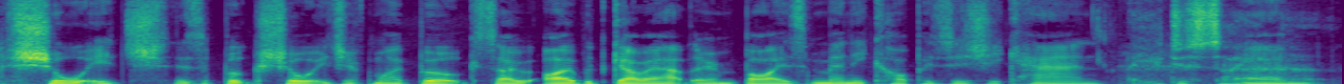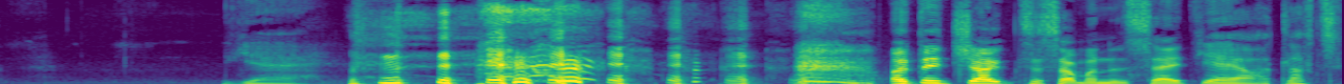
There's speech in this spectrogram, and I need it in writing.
shortage. There's a book shortage of my book, so I would go out there and buy as many copies as you can. Are you just saying um, that? Yeah. I did joke to someone and said, "Yeah, I'd love to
